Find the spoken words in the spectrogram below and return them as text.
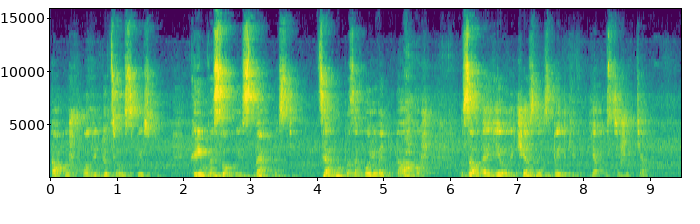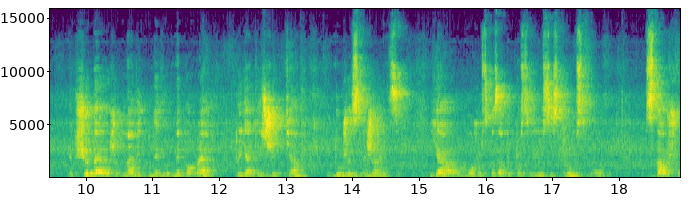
також входить до цього списку, крім високої смертності, ця група захворювань також завдає величезних збитків якості життя. Якщо навіть не, помер, то якість життя дуже знижається. Я можу сказати про свою сестру старшу.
